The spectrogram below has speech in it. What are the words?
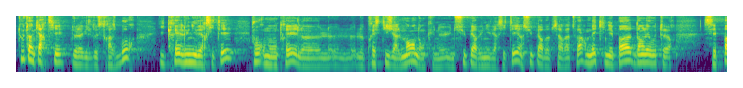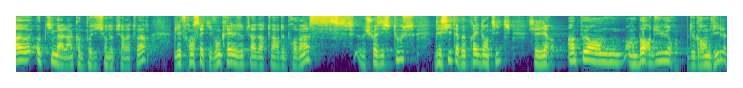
tout un quartier de la ville de Strasbourg il crée l'université pour montrer le, prestige allemand, donc une, superbe université, un superbe observatoire, mais qui n'est pas dans les hauteurs. C'est pas optimal hein, comme position d'observatoire. Les Français qui vont créer les observatoires de province choisissent tous des sites à peu près identiques, c'est-à-dire un peu en, en bordure de grandes villes,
